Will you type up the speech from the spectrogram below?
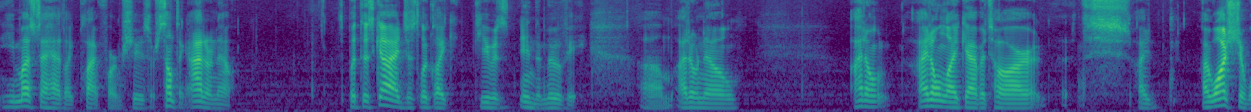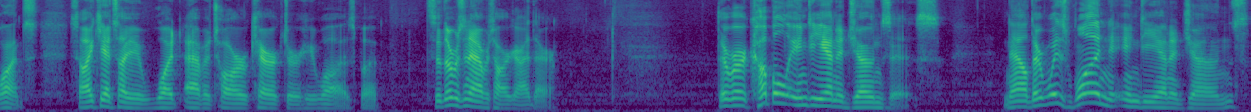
he must have had, like, platform shoes or something. I don't know. But this guy just looked like he was in the movie. Um, I don't know. I don't. I don't like Avatar. I I watched it once, so I can't tell you what Avatar character he was. But so there was an Avatar guy there. There were a couple Indiana Joneses. Now there was one Indiana Jones,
